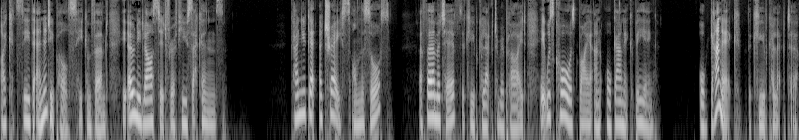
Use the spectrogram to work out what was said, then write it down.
I could see the energy pulse, he confirmed. It only lasted for a few seconds. Can you get a trace on the source? Affirmative, the cube collector replied. It was caused by an organic being. Organic? the cube collector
